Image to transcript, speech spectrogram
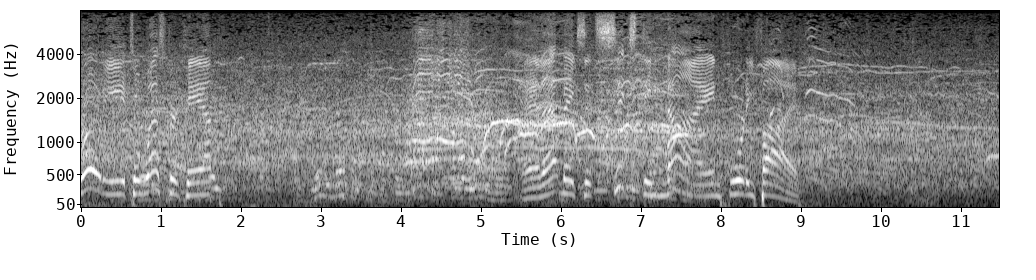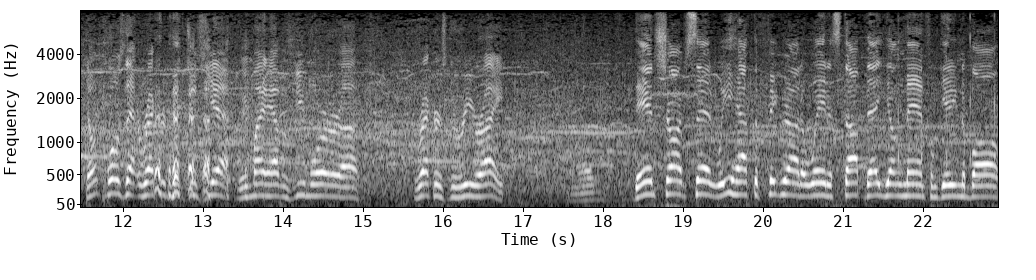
Rhose to Westerkamp. And that makes it 69-45. Don't close that record book just yet. We might have a few more uh, records to rewrite. Dan Sharp said we have to figure out a way to stop that young man from getting the ball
